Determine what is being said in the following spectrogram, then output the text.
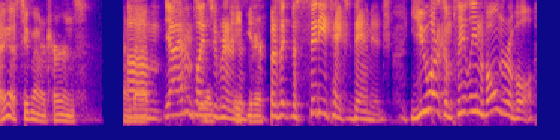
I think that's Superman Returns. Um, yeah, I haven't played like, Superman Returns, but it's like the city takes damage. You are completely invulnerable,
